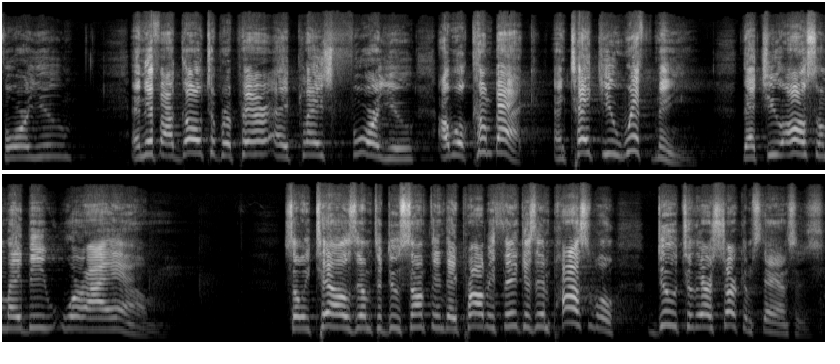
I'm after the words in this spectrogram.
for you? And if I go to prepare a place for you, I will come back and take you with me, that you also may be where I am. So he tells them to do something they probably think is impossible due to their circumstances.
